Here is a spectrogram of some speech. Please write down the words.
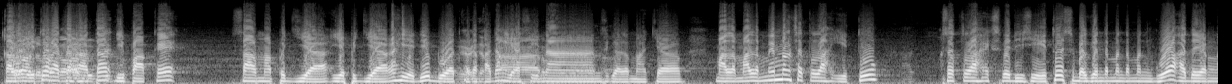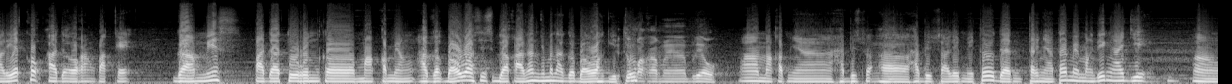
kalau Oh, itu rata-rata itu. dipakai sama peja ya peziarah ya dia buat Ya, kadang-kadang yasinan Ya. segala macam malam-malam memang setelah itu setelah ekspedisi itu sebagian teman-teman gua ada yang ngeliat kok ada orang pakai gamis pada turun ke makam yang agak bawah sih sebelah kanan cuman agak bawah Itu gitu. makamnya beliau. ah, makamnya Habib Hmm. eh, Habib Salim itu dan ternyata memang dia ngaji. Eh,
